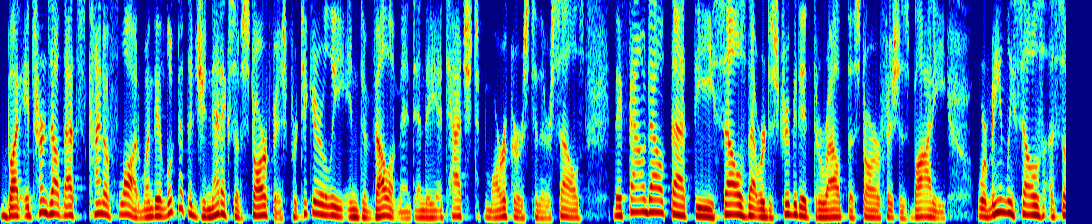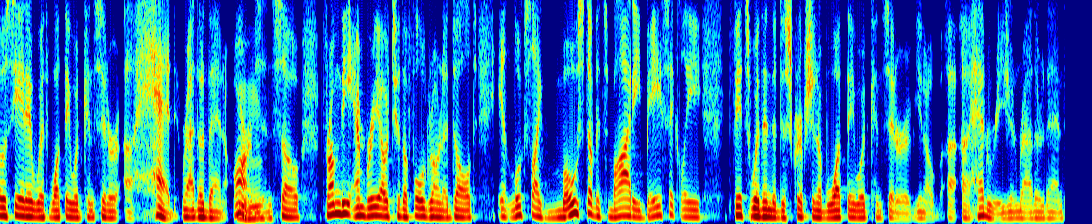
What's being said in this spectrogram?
But it turns out that's kind of flawed. When they looked at the genetics of starfish, particularly in development, and they attached markers to their cells, they found out that the cells that were distributed throughout the starfish's body were mainly cells associated with what they would consider a head rather than arms. Mm-hmm. And so from the embryo to the full grown adult, it looks like most of its body basically fits within the description of what they would consider, you know, a, a head region rather than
